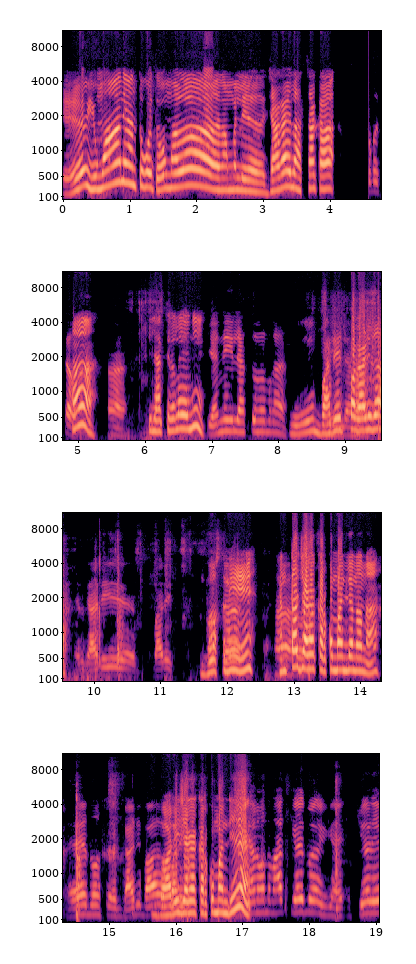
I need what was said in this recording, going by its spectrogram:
ಏ ವಿಮಾನ ಅಂತ ತಗೋಯ್ತು? ಮಲ್ಲ ನಮ್ಮಲ್ಲಿ ಜಾಗ ಇಲ್ಲ ಹಚ್ಚಾಕ. ಹಾ. ಇಲ್ಲಿ ಹಾಕ್ತಿರಲ್ಲ ಏನಿ ಎಣ್ಣೆ ಇಲ್ಲಿ ಹಾಕ್ತೀವಿ ಮಗ. ಏ ಭಾರಿ ಐತಪ್ಪ ಗಾಡಿದ ಗಾಡಿ ಬಾರಿ ದೋಸ್ತ ನೀ ಎಂತ ಜಾಗ ಕರ್ಕೊಂಡ್ ಬಂದ್ಲ ನಾನ? ಏ ದೋಸ್ತ ಗಾಡಿ ಬಾ ಭಾರಿ ಜಾಗ ಕರ್ಕೊಂಡ್ ಬಂದಿ? ಒಂದ್ ಮಾತು ಕೇಳಿ ಕೇಳಿ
